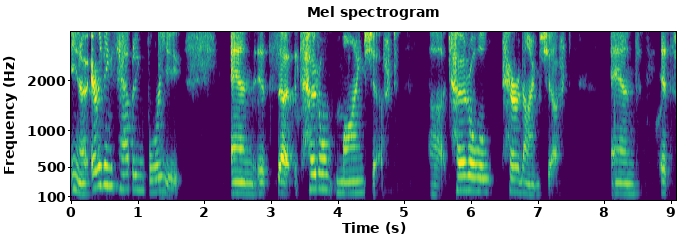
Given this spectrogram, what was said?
you know, everything's happening for you. And it's a total mind shift, uh, total paradigm shift. And it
